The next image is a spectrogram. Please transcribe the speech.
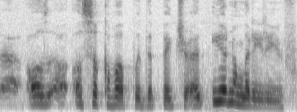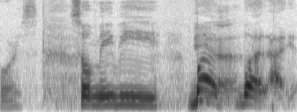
uh, also, also come up with the picture. Uh, yun ang marereinforce. So maybe, but, Yeah. but I,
